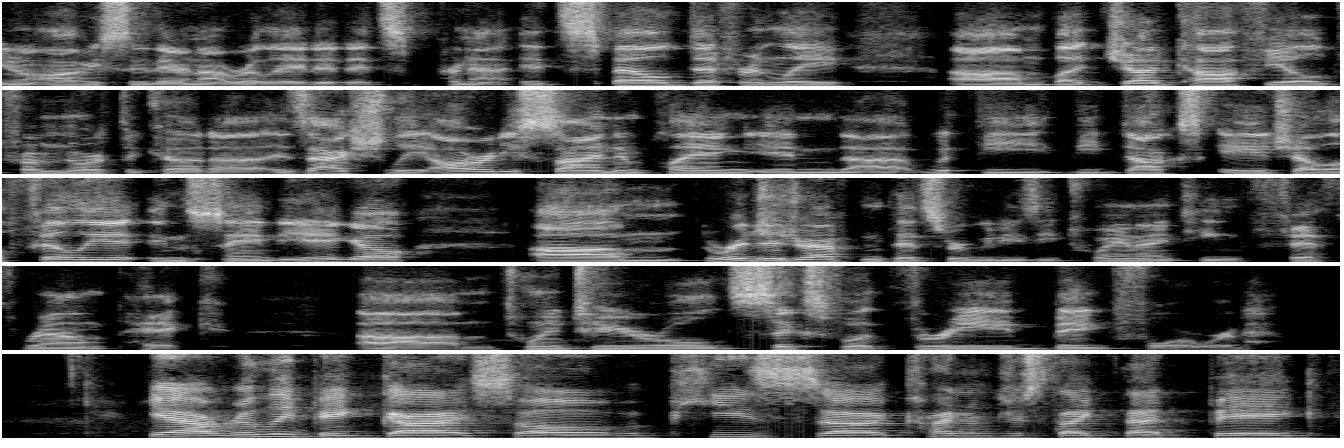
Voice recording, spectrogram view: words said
You know, obviously they're not related. It's pronounced, it's spelled differently. Um, but Judd Caulfield from North Dakota is actually already signed and playing in uh, with the the Ducks AHL affiliate in San Diego. Um, originally drafted in Pittsburgh, but he's a 2019 fifth round pick. Um, 22 year old, six foot three, big forward. Yeah, really big guy. So he's uh, kind of just like that big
